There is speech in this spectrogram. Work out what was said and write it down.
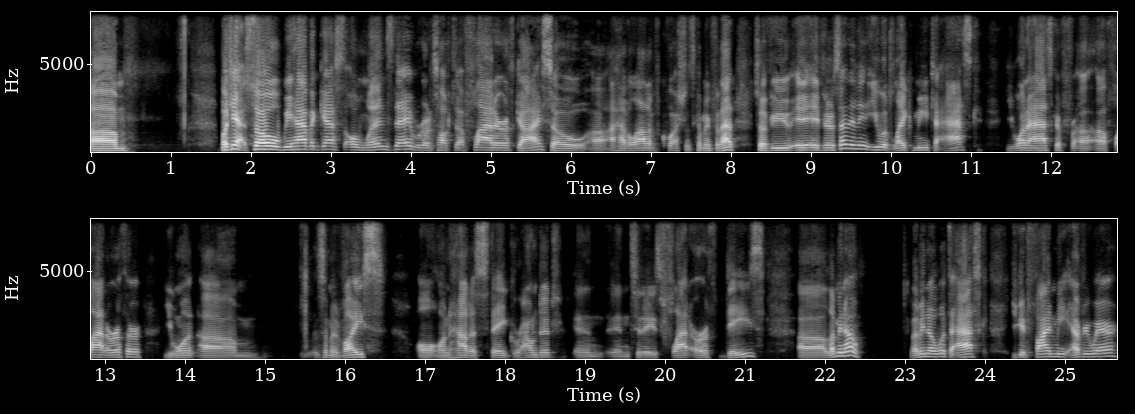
Um but yeah, so we have a guest on Wednesday. We're going to talk to that flat Earth guy. So uh, I have a lot of questions coming for that. So if you if there's anything you would like me to ask, you want to ask a, a a flat Earther, you want um, some advice on, on how to stay grounded in in today's flat Earth days, uh, let me know. Let me know what to ask. You can find me everywhere.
